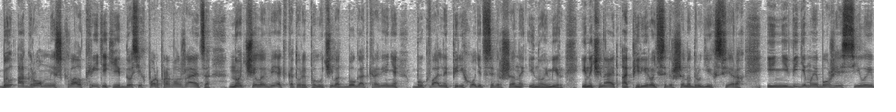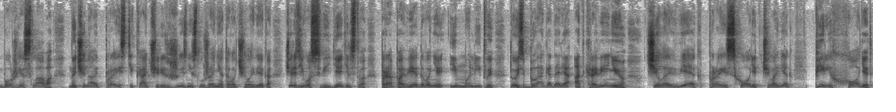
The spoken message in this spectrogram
был огромный шквал критики и до сих пор продолжается, но человек, который получил от Бога откровение, буквально переходит в совершенно иной мир и начинает оперировать в совершенно других сферах. И невидимая Божья сила и Божья слава начинают проистекать через жизнь и служение этого человека, через его свидетельство, проповедование и молитвы. То есть благодаря откровению человек происходит, человек переходит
